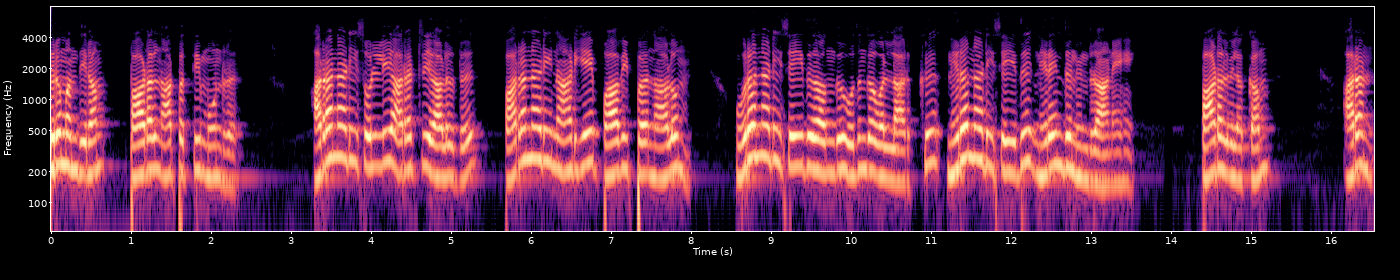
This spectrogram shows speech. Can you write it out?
திருமந்திரம் பாடல் நாற்பத்தி மூன்று அறநடி சொல்லி அரற்றி அழுது பரநடி நாடியே பாவிப்ப நாளும் உரனடி செய்து அங்கு ஒதுங்க வல்லார்க்கு நிறநடி செய்து நிறைந்து நின்றானே. பாடல் விளக்கம். அரண்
